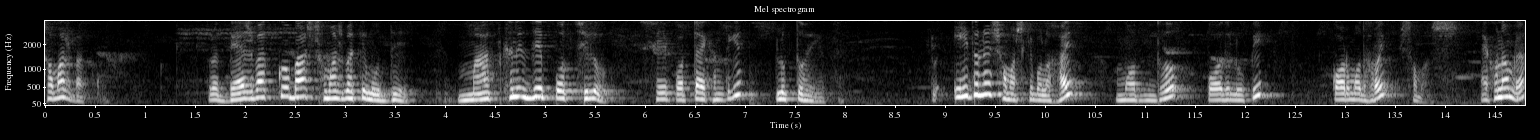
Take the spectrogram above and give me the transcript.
সমাস বাক্য তবে ব্যাস বাক্য বা সমাস বাক্যের মধ্যে মাঝখানের যে পদ ছিল, সেই পদটা এখান থেকে লুপ্ত হয়ে গেছে। তো এই ধরনের সমাসকে বলা হয় মধ্য পদলুপী কর্মধারয় সমাস। এখন আমরা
